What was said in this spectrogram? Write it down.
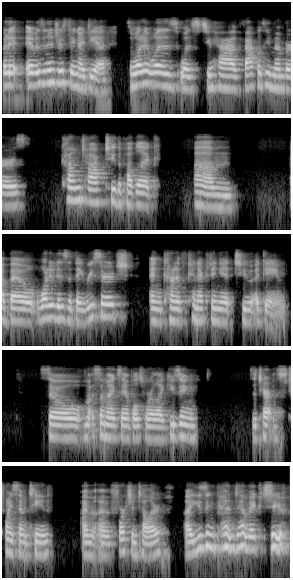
but it, it was an interesting idea. So what it was was to have faculty members come talk to the public um, about what it is that they research and kind of connecting it to a game. So some of my examples were like using the ter- it's 2017. I'm a fortune teller. Uh, using pandemic to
